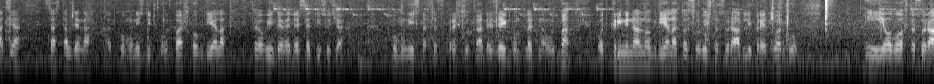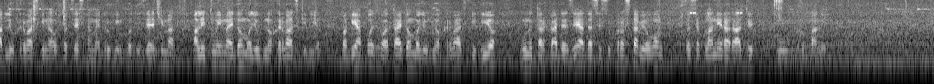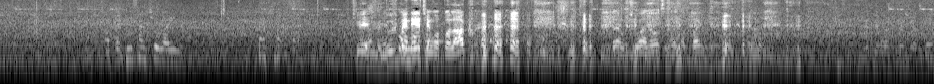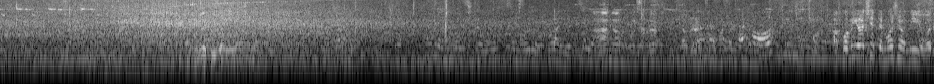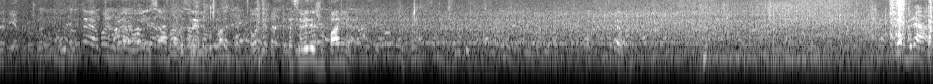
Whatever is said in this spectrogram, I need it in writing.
organizacija sastavljena od komunističko-udbaškog dijela, to je ovih 90 tisuća komunista što su prešli u HDZ i kompletna udba, od kriminalnog dijela, to su ovi što su radili pretvorbu i ovo što su radili u hrvatskim autocestama i drugim poduzećima, ali tu ima i domoljubno hrvatski dio. Pa bi ja pozvao taj domoljubno hrvatski dio unutar HDZ-a da se suprostavi ovom što se planira raditi u županiji. Opet nisam čula ime. Čuješ, tužbe nećemo polako. Trebamo čuva novce za kampanju. Ako vi hoćete, možemo mi ovdje, nije problem. Da se vidi županija. Da. Bravo.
